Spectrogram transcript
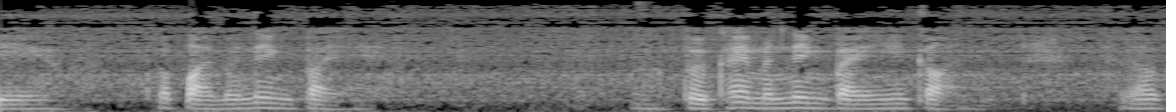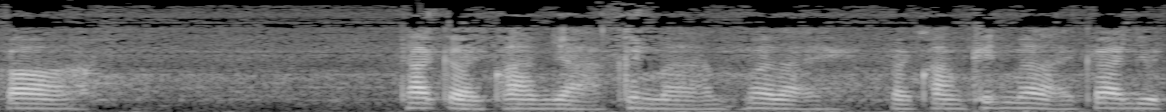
ดี ก็ปล่อยมันนิ่งไปฝึกให้มันนิ่งไปอย่างนี้ก่อน แล้วก็ถ้าเกิดความอยากขึ้นมาเมื่อไหร่ เกิดความคิดเมื่อไหร่ก็หยุด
